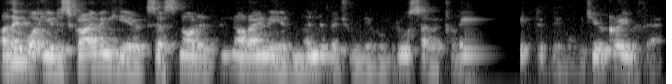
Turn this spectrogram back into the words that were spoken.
I think what you're describing here exists not at, not only at an individual level but also a collective level. Would you agree with that?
